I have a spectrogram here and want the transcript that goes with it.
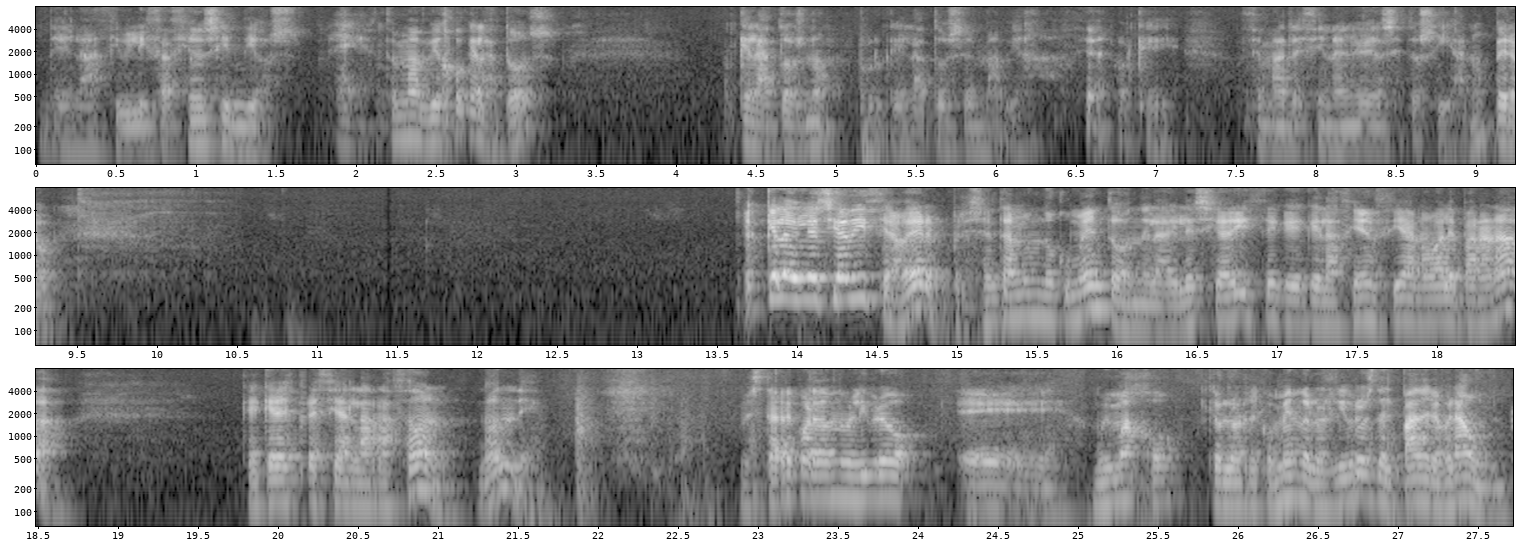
de la civilización sin Dios. Eh, esto es más viejo que la tos. Que la tos no, porque la tos es más vieja, porque hace más de 100 años ya se tosía, ¿no? Pero Es que la iglesia dice, a ver, preséntame un documento donde la iglesia dice que, la ciencia no vale para nada, que hay que despreciar la razón. ¿Dónde? Me está recordando un libro eh, muy majo, que os lo recomiendo, los libros del padre Brown.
